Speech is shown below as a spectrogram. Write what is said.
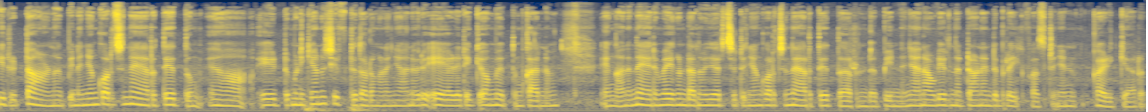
ഇരുട്ടാണ്. പിന്നെ ഞാൻ കുറച്ച് നേരത്തെ എത്തും. എട്ട് മണിക്കാണ് ഷിഫ്റ്റ് തുടങ്ങണം ഞാനൊരു ഏഴരയ്ക്ക് ആകുമ്പോൾ എത്തും. കാരണം എങ്ങാനും നേരം വൈകണ്ടെന്ന് വിചാരിച്ചിട്ട് ഞാൻ കുറച്ച് നേരത്തെ എത്താറുണ്ട്. പിന്നെ ഞാൻ അവിടെ ഇരുന്നിട്ടാണ് എന്റെ ബ്രേക്ക്ഫാസ്റ്റ് ഞാൻ കഴിക്കാറ്.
